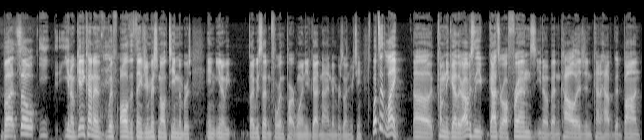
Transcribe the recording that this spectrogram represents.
But so you know, getting kind of with all the things you mentioned, all the team members, and you know, like we said before in part one, you've got nine members on your team. What's it like uh, coming together? Obviously, you guys are all friends. You know, been in college and kind of have a good bond.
